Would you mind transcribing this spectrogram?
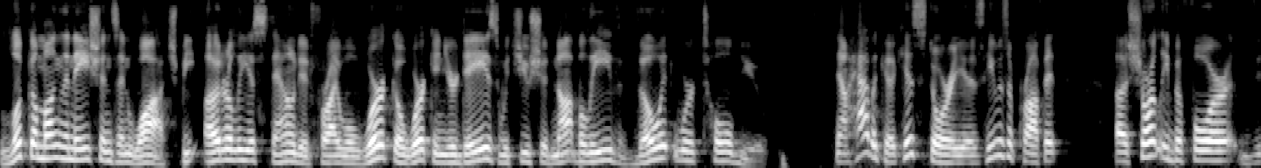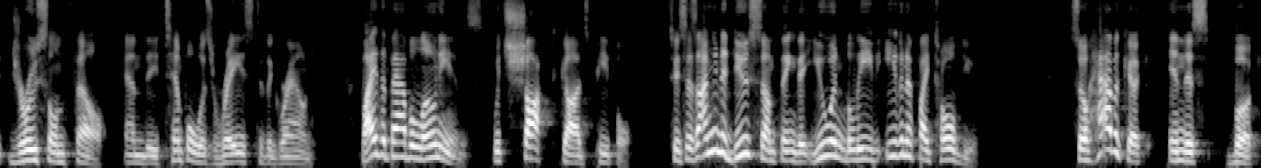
Look among the nations and watch. Be utterly astounded, for I will work a work in your days which you should not believe, though it were told you. Now, Habakkuk, his story is he was a prophet uh, shortly before Jerusalem fell and the temple was razed to the ground by the Babylonians, which shocked God's people. So he says, I'm going to do something that you wouldn't believe even if I told you. So Habakkuk, in this book,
